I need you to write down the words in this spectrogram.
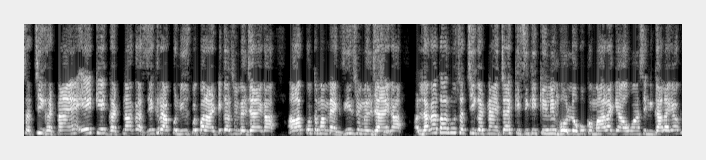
सच्ची घटनाएँ हैं। एक एक घटना का ज़िक्र आपको न्यूज़पेपर आर्टिकल्स में मिल जाएगा आपको तमाम मैगजीन्स में मिल जाएगा। लगातार वो सच्ची घटनाएँ चाहे किसी की किलिंग हो लोगों को मारा गया हो वहाँ से निकाला गया हो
